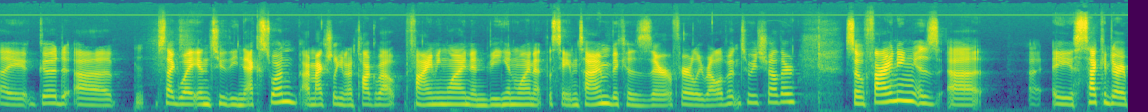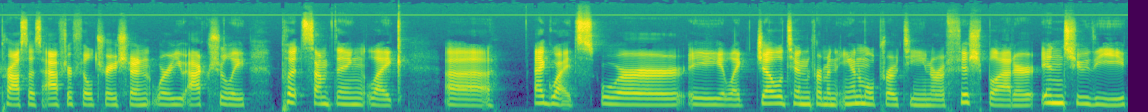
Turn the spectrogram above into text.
a good uh, segue into the next one. I'm actually going to talk about fining wine and vegan wine at the same time because they're fairly relevant to each other. So, fining is uh, a secondary process after filtration where you actually put something like uh, egg whites or a like gelatin from an animal protein or a fish bladder into the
